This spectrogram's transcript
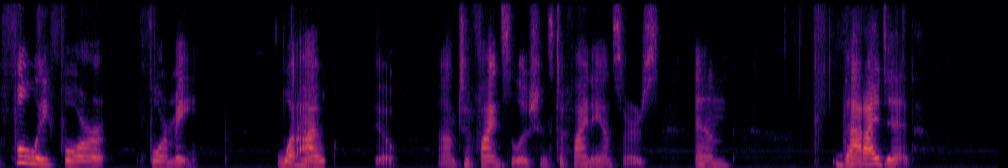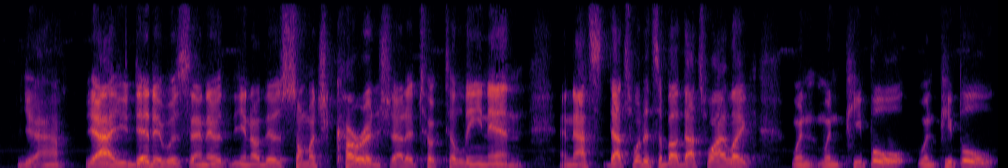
fully for for me what yeah. i want to do um, to find solutions, to find answers. And that I did. Yeah. Yeah, you did. It was, and it, you know, there's so much courage that it took to lean in. And that's, that's what it's about. That's why, like, when, when people, when people,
